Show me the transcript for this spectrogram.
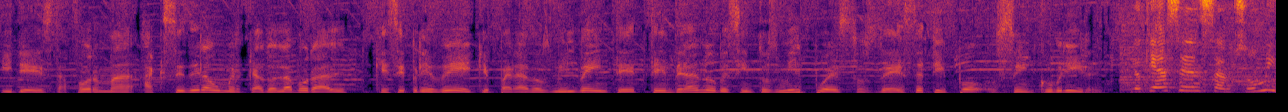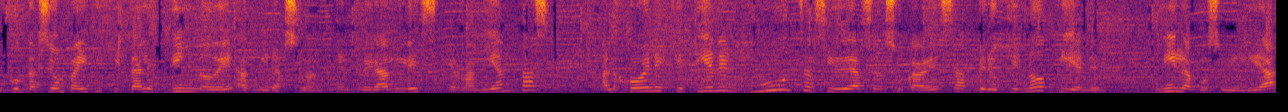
y de esta forma acceder a un mercado laboral que se prevé que para 2020 tendrá 900.000 puestos de este tipo sin cubrir. Lo que hacen Samsung y Fundación País Digital es digno de admiración, entregarles herramientas a los jóvenes que tienen muchas ideas en su cabeza, pero que no tienen ni la posibilidad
